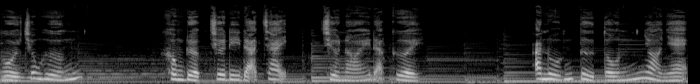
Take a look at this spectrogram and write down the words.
ngồi trong hướng. Không được chưa đi đã chạy, chưa nói đã cười. Ăn uống từ tốn nhỏ nhẹ,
